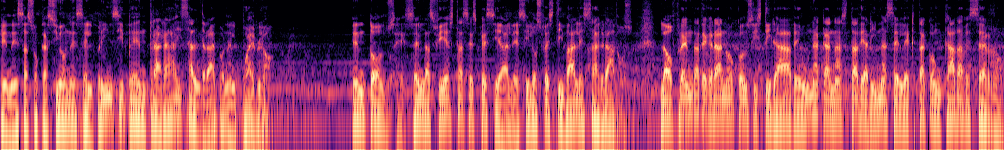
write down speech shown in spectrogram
En esas ocasiones el príncipe entrará y saldrá con el pueblo. Entonces, en las fiestas especiales y los festivales sagrados, la ofrenda de grano consistirá de una canasta de harina selecta con cada becerro,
